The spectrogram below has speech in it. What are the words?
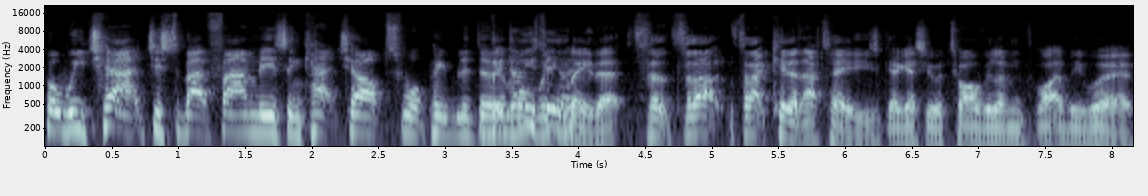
But we chat just about families and catch ups, what people are doing. But don't what you think, doing. Lee, that for, for that for that kid at that age, I guess you were 12, 11, whatever you were,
